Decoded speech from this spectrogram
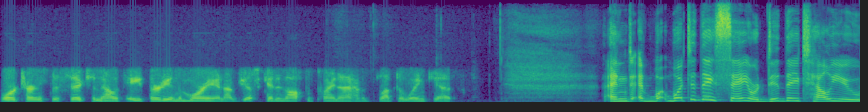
four turns to six, and now it's eight thirty in the morning, and I'm just getting off the plane, and I haven't slept a wink yet. And what did they say, or did they tell you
